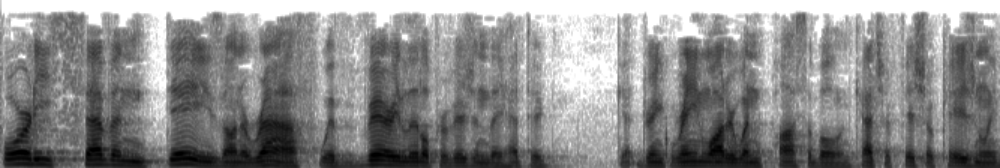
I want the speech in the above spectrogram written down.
47 days on a raft with very little provision. They had to get, drink rainwater when possible and catch a fish occasionally.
